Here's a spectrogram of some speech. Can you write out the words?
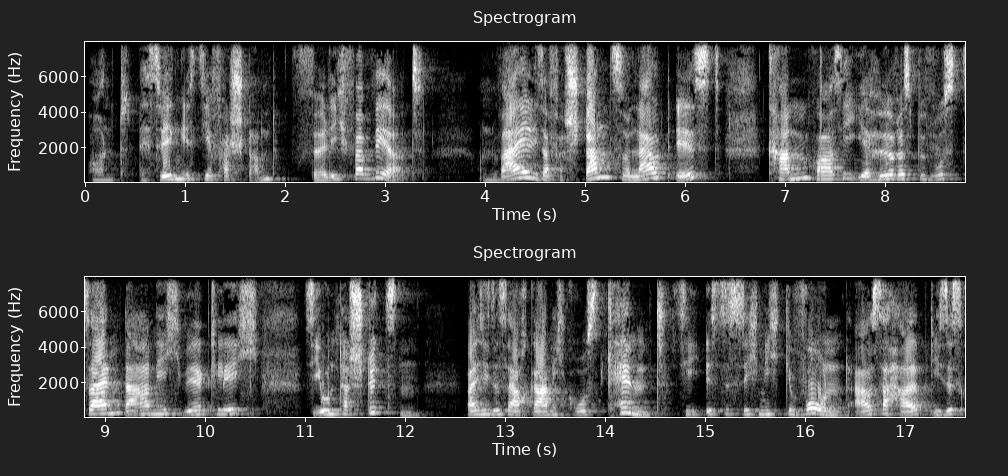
Und deswegen ist ihr Verstand völlig verwehrt. Und weil dieser Verstand so laut ist, kann quasi ihr höheres Bewusstsein da nicht wirklich sie unterstützen, weil sie das auch gar nicht groß kennt. Sie ist es sich nicht gewohnt, außerhalb dieses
